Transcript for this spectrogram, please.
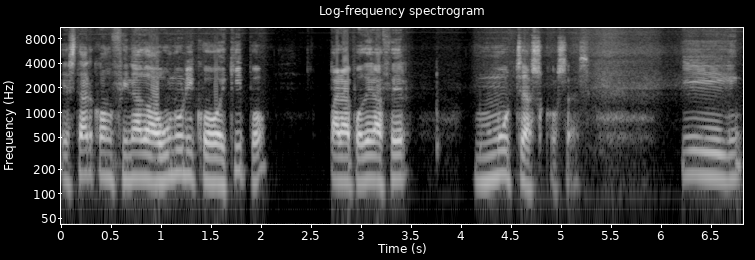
estar confinado a un único equipo para poder hacer muchas cosas. Y,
